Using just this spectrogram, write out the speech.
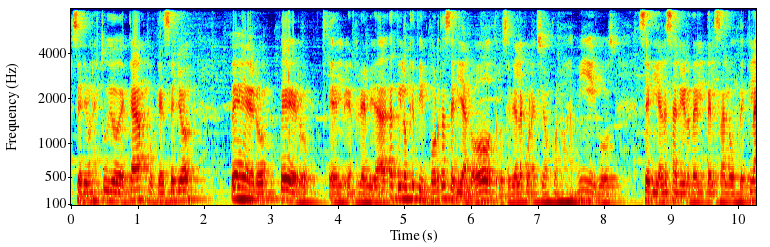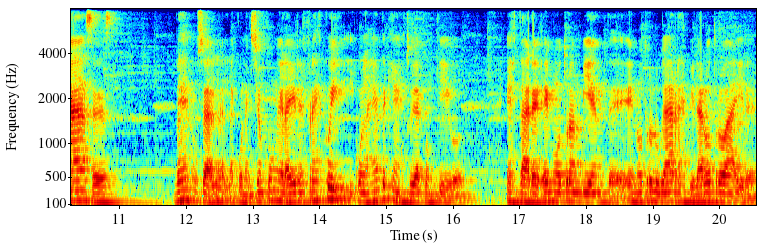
sería un estudio de campo, qué sé yo, pero, pero, en realidad a ti lo que te importa sería lo otro, sería la conexión con los amigos, sería el salir del, del salón de clases, ¿ves? O sea, la, conexión con el aire fresco y, y con la gente que estudia contigo estar en otro ambiente, en otro lugar, respirar otro aire.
